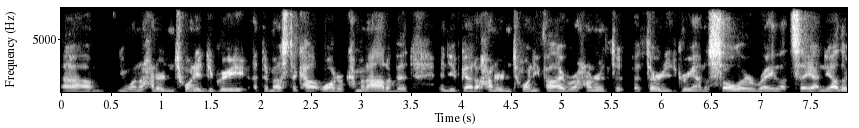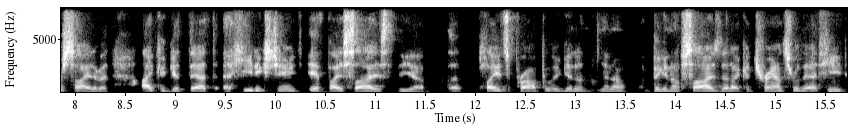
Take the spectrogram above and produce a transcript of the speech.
um, you want 120 degree domestic hot water coming out of it, and you've got 125 or 130 degree on a solar array, let's say on the other side of it, I could get that a heat exchange if I size the uh, the plates properly, get a you know a big enough size that I could transfer that heat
